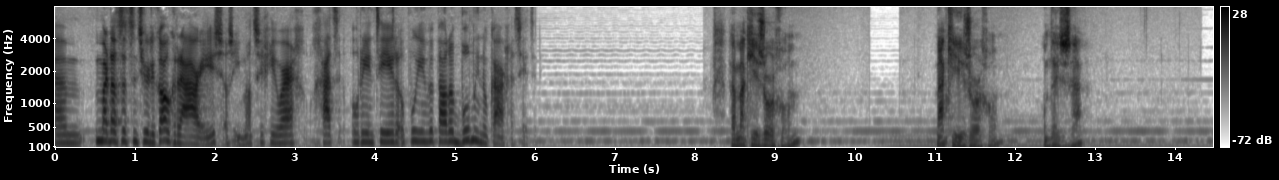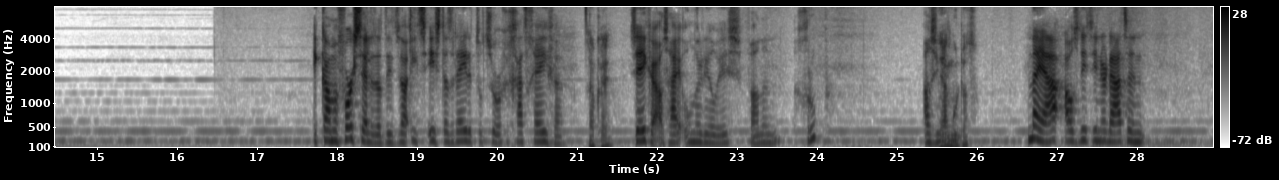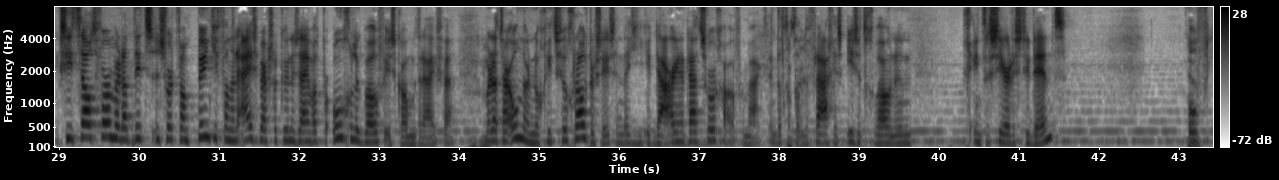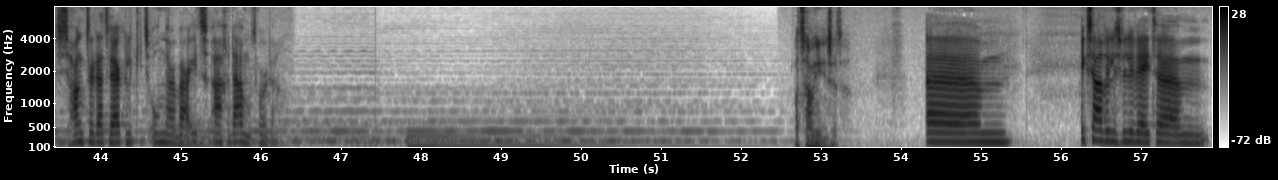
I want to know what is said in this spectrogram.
um, maar dat het natuurlijk ook raar is als iemand zich heel erg gaat oriënteren op hoe je een bepaalde bom in elkaar gaat zetten. Waar maak je je zorgen om? Maak je je zorgen om? Om deze zaak? Ik kan me voorstellen dat dit wel iets is dat reden tot zorgen gaat geven. Oké. Okay. Zeker als hij onderdeel is van een groep. Als ja, moet dat? Nou ja, als dit inderdaad een. Ik zie het zelfs voor me dat dit een soort van puntje van een ijsberg zou kunnen zijn. wat per ongeluk boven is komen drijven. Mm -hmm. Maar dat daaronder nog iets veel groters is. En dat je je daar inderdaad zorgen over maakt. En dat okay. dan de vraag is: is het gewoon een geïnteresseerde student? Ja. Of hangt er daadwerkelijk iets onder waar iets aan gedaan moet worden? Wat zou je inzetten? Um, ik zou wel eens willen weten um,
